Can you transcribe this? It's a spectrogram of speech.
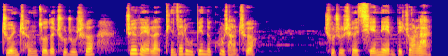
主人乘坐的出租车追尾了停在路边的故障车，出租车前脸被撞烂，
